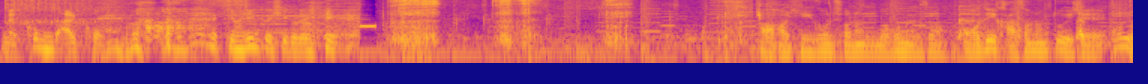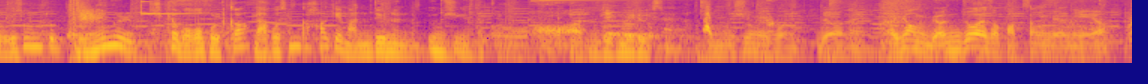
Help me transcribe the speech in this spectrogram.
매콤달콤 김진표식으로 아 이건 저는 먹으면서 어디 가서는 또 이제 어, 여기서는 또 비냉을 시켜 먹어볼까? 라고 생각하게 만드는 음식인 것 같아요 아 근데 매력 있습니다 점심이군, 면에. 아, 형 면 좋아해서 박상면이에요? 어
